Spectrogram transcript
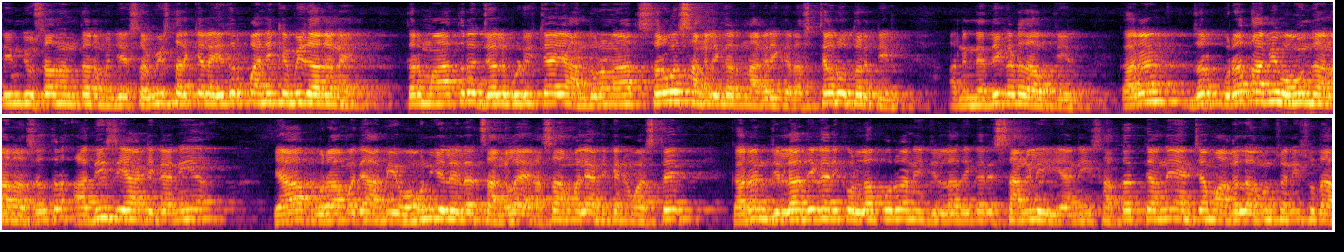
तीन दिवसानंतर म्हणजे सव्वीस तारखेला हे जर पाणी कमी झालं नाही तर मात्र जलबुडीच्या या आंदोलनात सर्व सांगलीकर नागरिक रस्त्यावर उतरतील आणि नदीकडे धावतील. कारण जर पुरात आम्ही वाहून जाणार असेल तर आधीच या ठिकाणी या पुरामध्ये आम्ही वाहून गेलेलं चांगलं आहे असं आम्हाला या ठिकाणी वाचते कारण जिल्हाधिकारी कोल्हापूर आणि जिल्हाधिकारी सांगली यांनी सातत्याने यांच्या मागं लागून त्यांनी सुद्धा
